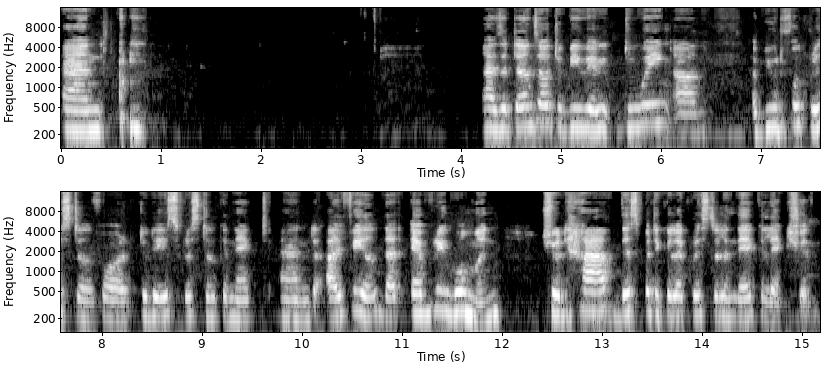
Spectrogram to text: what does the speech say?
And as it turns out to be, we're doing a, a beautiful crystal for today's Crystal Connect. And I feel that every woman should have this particular crystal in their collection.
